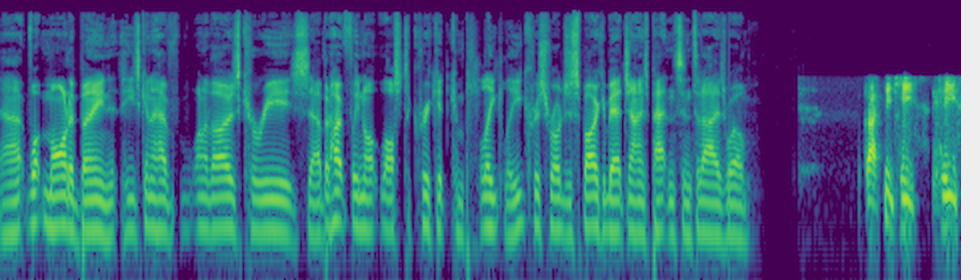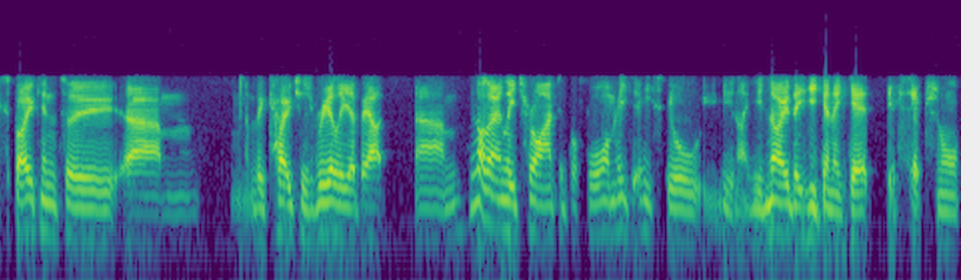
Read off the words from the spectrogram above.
Uh, what might have been, he's going to have one of those careers, uh, but hopefully not lost to cricket completely. Chris Rogers spoke about James Pattinson today as well. I think he's he's spoken to um, the coaches really about um, not only trying to perform, he, he's still, you know, you know that you're going to get exceptional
